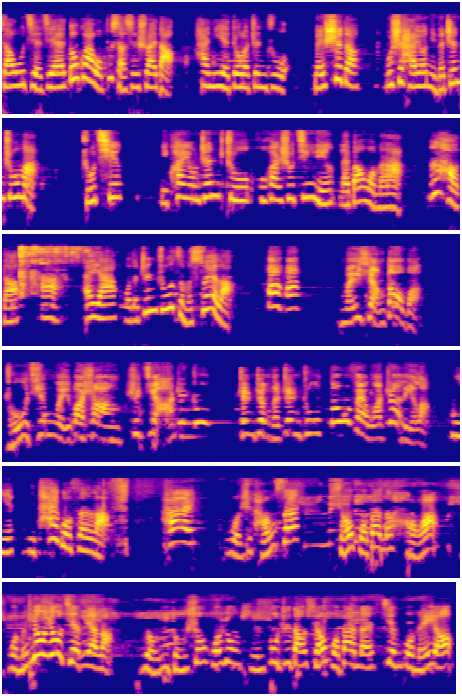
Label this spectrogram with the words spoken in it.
小舞姐姐，都怪我不小心摔倒，害你也丢了珍珠。没事的，不是还有你的珍珠吗？竹青，你快用珍珠呼唤出精灵来帮我们啊！嗯，好的啊。哎呀，我的珍珠怎么碎了？哈哈，没想到吧？竹青尾巴上是假珍珠，真正的珍珠都在我这里了。你你太过分了！嗨。我是唐三，小伙伴们好啊！我们又又见面了。有一种生活用品，不知道小伙伴们见过没有？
